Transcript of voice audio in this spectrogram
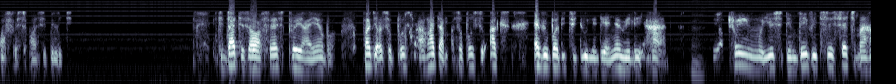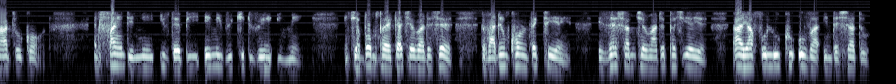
of responsibility. That is our first prayer, Ayebo. What you're supposed to, what I'm supposed to ask everybody to do in the end, really hard. We are praying, we use them. David says, Search my heart, O God, and find in me if there be any wicked way in me. Nti ɛbɔ mpa ɛka kyerɛ Awurade Awurade nkɔnvɛkte yɛn. Is there something pɛ sɛ yɛyɛ a yɛafo look over in the shadow?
